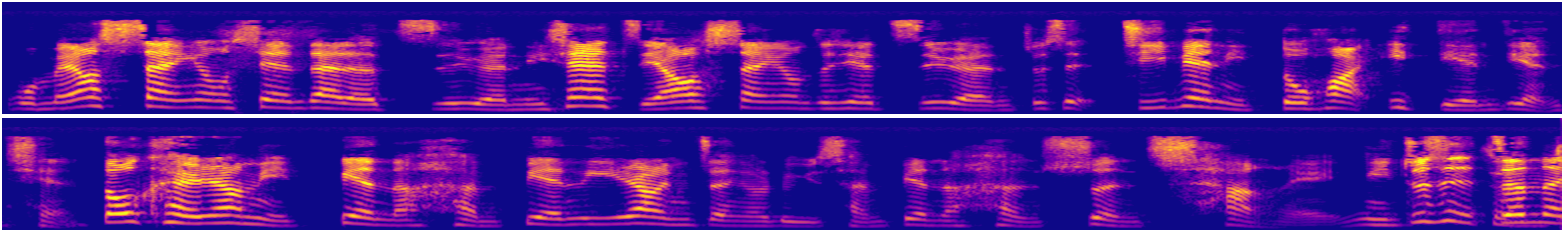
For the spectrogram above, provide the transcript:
我们要善用现在的资源。你现在只要善用这些资源，就是即便你多花一点点钱，都可以让你变得很便利，让你整个旅程变得很顺畅。哎，你就是真的，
